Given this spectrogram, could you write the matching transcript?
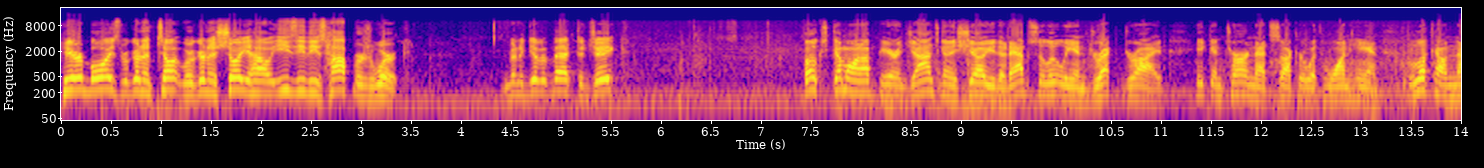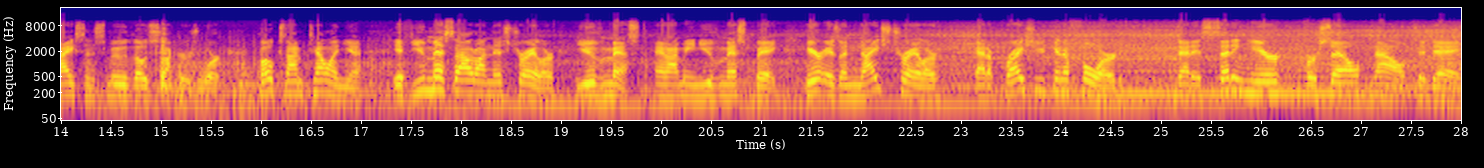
Here, boys, we're gonna tell we're gonna show you how easy these hoppers work. I'm gonna give it back to Jake. Folks, come on up here and John's going to show you that absolutely in direct drive, he can turn that sucker with one hand. Look how nice and smooth those suckers work. Folks, I'm telling you, if you miss out on this trailer, you've missed. And I mean, you've missed big. Here is a nice trailer at a price you can afford that is sitting here for sale now today.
